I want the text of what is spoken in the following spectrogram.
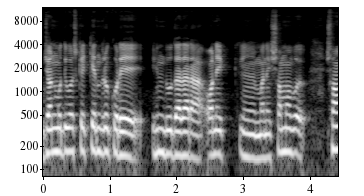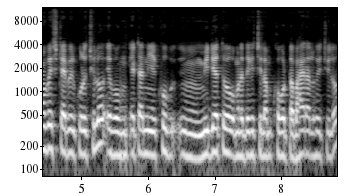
জন্মদিবসকে কেন্দ্র করে হিন্দু দাদারা অনেক মানে সমাব- সমাবেশ টাইপের করেছিল এবং এটা নিয়ে খুব মিডিয়াতেও আমরা দেখেছিলাম, খবরটা ভাইরাল হয়েছিল।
